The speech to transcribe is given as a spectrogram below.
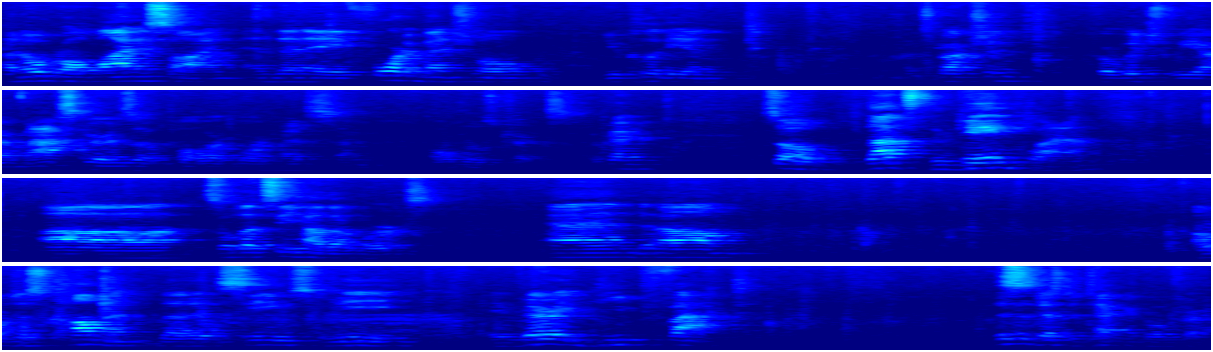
an overall minus sign and then a four-dimensional Euclidean construction for which we are masters of polar coordinates and all those tricks, okay? So that's the game plan. Uh, so let's see how that works. And um, I'll just comment that it seems to me a very deep fact. This is just a technical trick.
